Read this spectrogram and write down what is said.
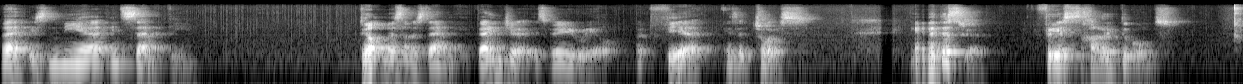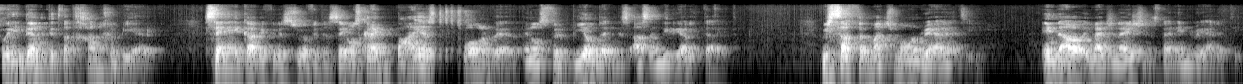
That is near insanity. Do not misunderstand me. Danger is very real, but fear is a choice. En dit is so. Vrees gaan oor die toekoms. Oor die ding dit wat gaan gebeur. Seneca die filosoof het gesê ons kry baie swaarder in ons verbeeldings as in die realiteit. We suffer much more in reality in our imaginations than in reality.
